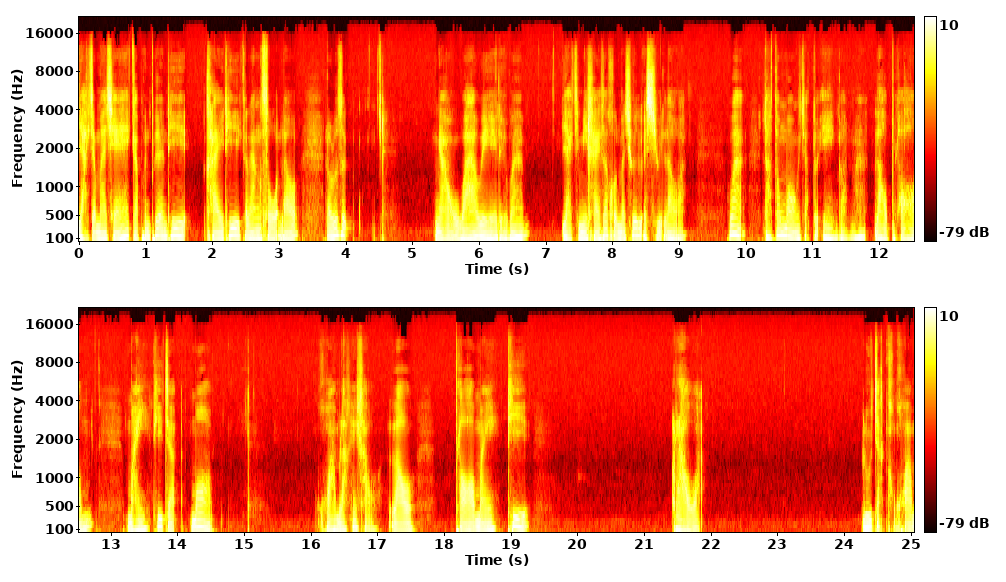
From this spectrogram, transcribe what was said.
อยากจะมาแชร์ให้กับเพื่อนๆที่ ใครที่กำลังโสดแล้ว เรารู้สึกเหงาว้าเวหรือว่า อยากจะมีใครสักคนมาช่วยเหลือชีวิตเราอะว่าเราต้องมองจากตัวเองก่อนว่า เราพร้อมไหมที่จะมอบความรักให้เขา เราพร้อมไหมที่เราอะรู้จักของความ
